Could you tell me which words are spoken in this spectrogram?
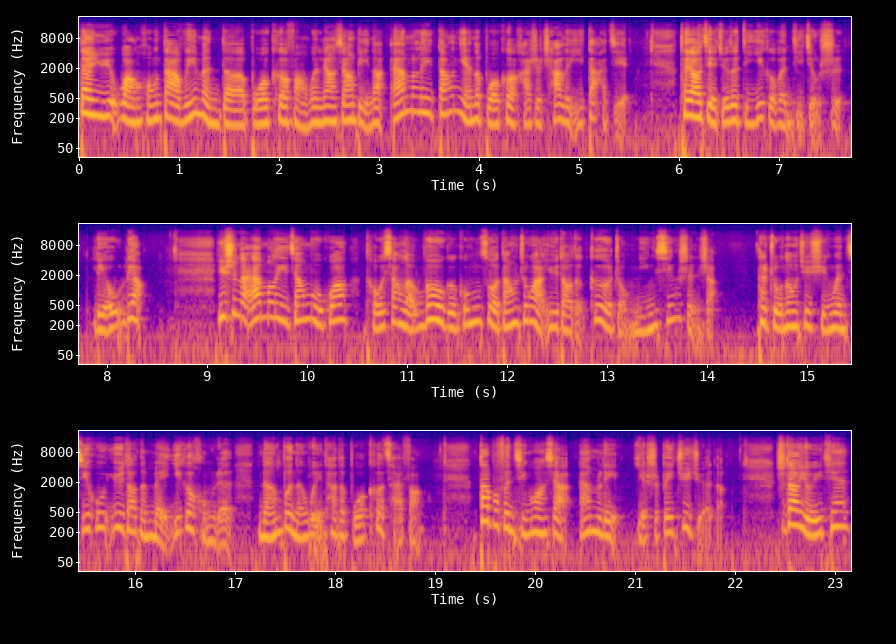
但与网红大 V 们的博客访问量相比呢，Emily 当年的博客还是差了一大截。她要解决的第一个问题就是流量。于是呢，Emily 将目光投向了 Vogue 工作当中啊遇到的各种明星身上。他主动去询问几乎遇到的每一个红人能不能为他的博客采访，大部分情况下，Emily 也是被拒绝的。直到有一天，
